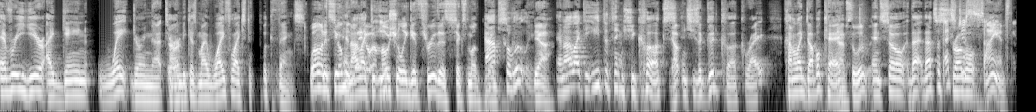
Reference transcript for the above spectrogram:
every year I gain weight during that time because my wife likes to cook things. well, and it's the only And way I like to, to eat- emotionally get through this six month. Absolutely. Yeah. And I like to eat the things she cooks, Yep. and she's a good cook, right? Kind of like Double K. Absolutely. And so that that's a That's struggle. just science. That's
